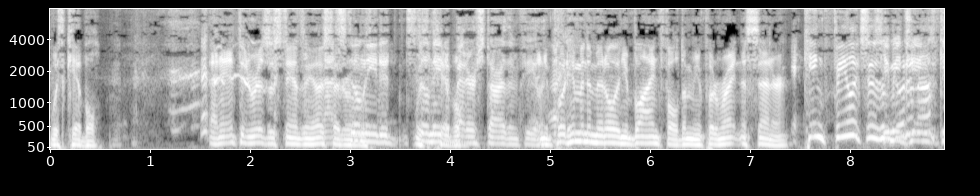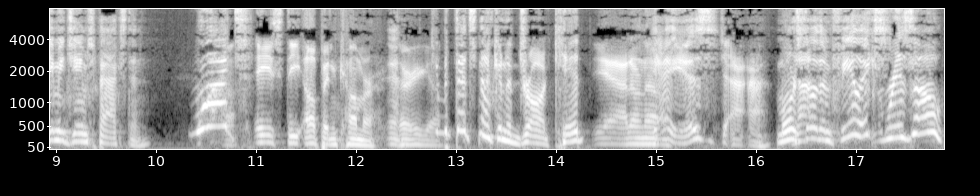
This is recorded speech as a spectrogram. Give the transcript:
with Kibble, and Anthony Rizzo stands on the other I side of the still room. needed with, still with need Kibble. a better star than Felix. And you put him in the middle, and you blindfold him, and you put him right in the center. King Felix isn't Give me good James. enough. Give me James Paxton. What? Uh, Ace the up and comer. Yeah. There you Yeah, go. but that's not going to draw a kid. Yeah, I don't know. Yeah, he is Uh-uh. more Not- so than Felix. Rizzo.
